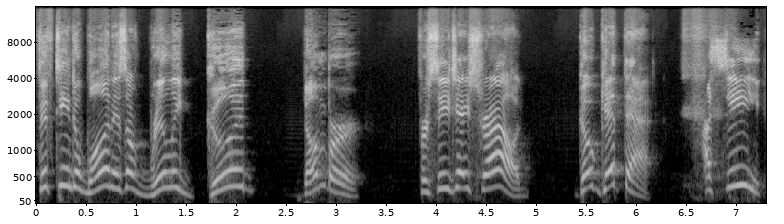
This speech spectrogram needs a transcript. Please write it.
Fifteen to one is a really good number for CJ Stroud. Go get that. I see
